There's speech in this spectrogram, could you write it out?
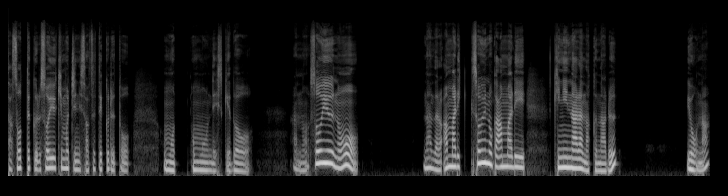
誘ってくる、そういう気持ちにさせてくると思うんですけど、あの、そういうのを、なんだろう、あんまり、そういうのがあんまり気にならなくなるような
